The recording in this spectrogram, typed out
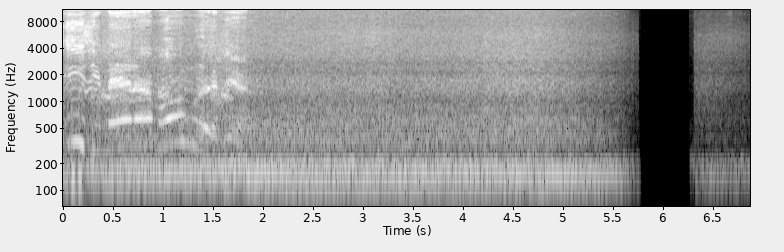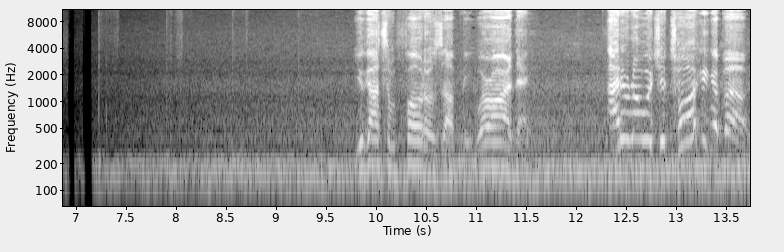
Easy, man. I'm home with you. You got some photos of me. Where are they? I don't know what you're talking about!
